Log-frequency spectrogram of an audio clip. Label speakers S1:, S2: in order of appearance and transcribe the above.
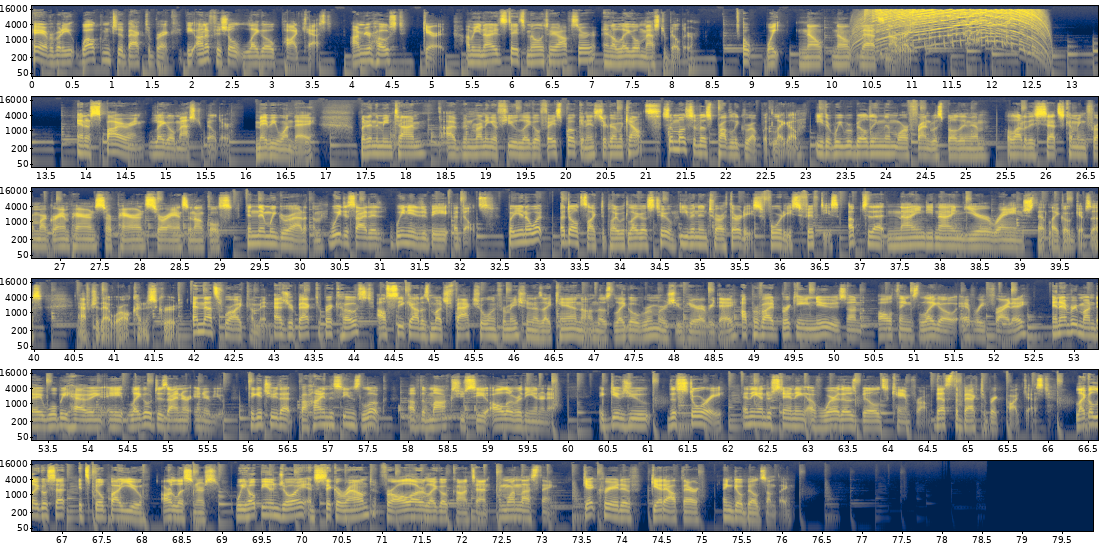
S1: Hey, everybody, welcome to Back to Brick, the unofficial LEGO podcast. I'm your host, Garrett. I'm a United States military officer and a LEGO master builder. Oh, wait, no, no, that's not right. An aspiring LEGO master builder. Maybe one day. But in the meantime, I've been running a few LEGO Facebook and Instagram accounts. So most of us probably grew up with LEGO. Either we were building them or a friend was building them. A lot of these sets coming from our grandparents, our parents, our aunts and uncles. And then we grew out of them. We decided we needed to be adults. But you know what? Adults like to play with Legos too, even into our 30s, 40s, 50s, up to that 99 year range that Lego gives us. After that, we're all kind of screwed. And that's where I come in. As your Back to Brick host, I'll seek out as much factual information as I can on those Lego rumors you hear every day. I'll provide breaking news on all things Lego every Friday. And every Monday, we'll be having a Lego designer interview to get you that behind the scenes look of the MOCs you see all over the internet. It gives you the story and the understanding of where those builds came from. That's the Back to Brick podcast. Like a Lego set, it's built by you, our listeners. We hope you enjoy and stick around for all our Lego content. And one last thing get creative, get out there, and go build something.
